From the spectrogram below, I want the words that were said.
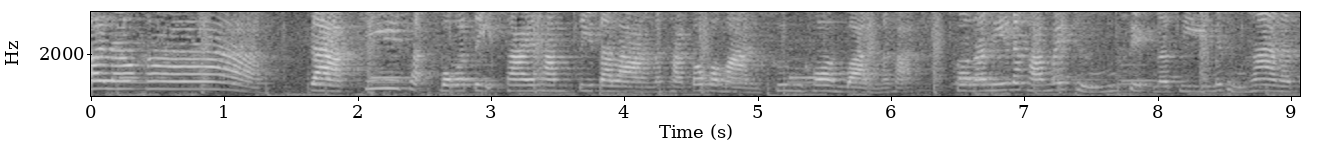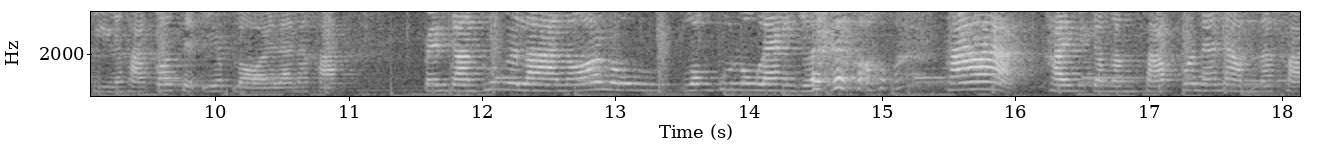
เรียบร้อยแล้วค่ะ จากที่ปกติทรายทำตีตารางนะคะ ก็ประมาณครึ่งค่อนวันนะคะ ส่วนอันนี้นะคะไม่ถึง 10 นาทีไม่ถึง 5 นาทีนะคะ ก็เสร็จเรียบร้อยแล้วนะคะ เป็นการทุ่นเวลาเนาะลงลงทุนลงแรงอีกแล้ว ถ้าใครมีกำลังทรัพย์ก็แนะนำนะคะ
